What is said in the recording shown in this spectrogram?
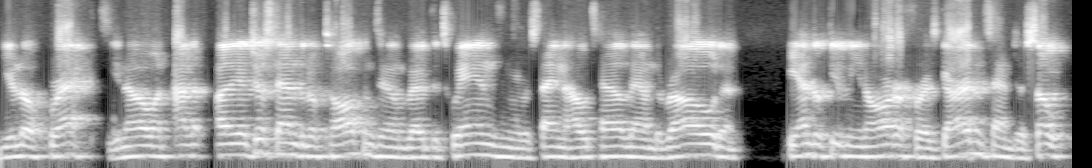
you look wrecked," you know, and, and I just ended up talking to him about the twins, and we were staying in a hotel down the road, and he ended up giving me an order for his garden centre. So,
